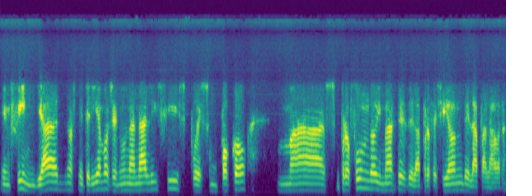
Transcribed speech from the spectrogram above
en fin, ya nos meteríamos en un análisis pues un poco más profundo y más desde la profesión de la palabra.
